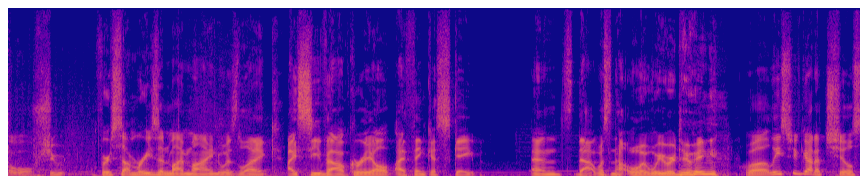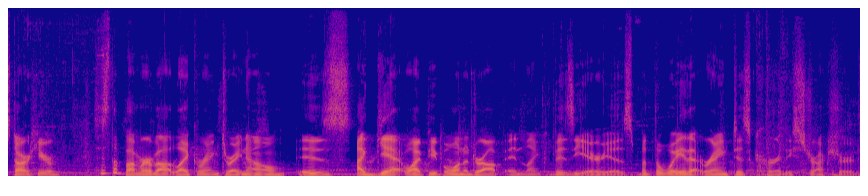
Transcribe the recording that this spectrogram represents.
Oh, shoot. For some reason, my mind was like, I see Valkyrie ult, I think escape. And that was not what we were doing. well, at least we've got a chill start here. This is the bummer about like ranked right now is I get why people want to drop in like busy areas, but the way that ranked is currently structured,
